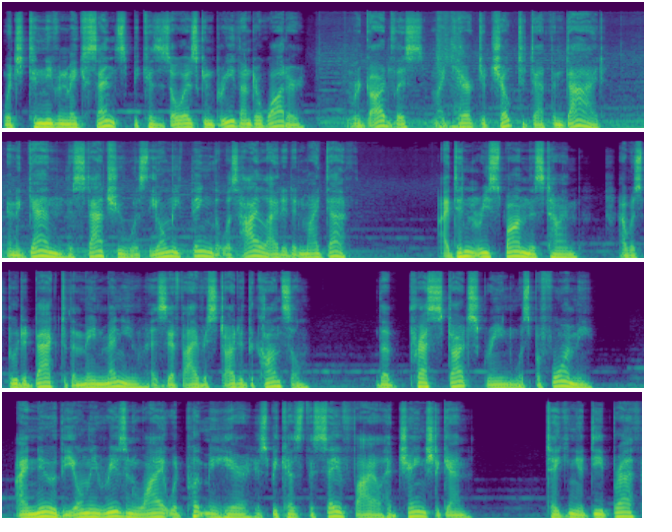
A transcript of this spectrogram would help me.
which didn't even make sense because Zoras can breathe underwater. Regardless, my character choked to death and died, and again, the statue was the only thing that was highlighted in my death. I didn't respawn this time, I was booted back to the main menu as if I restarted the console. The press start screen was before me. I knew the only reason why it would put me here is because the save file had changed again. Taking a deep breath,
